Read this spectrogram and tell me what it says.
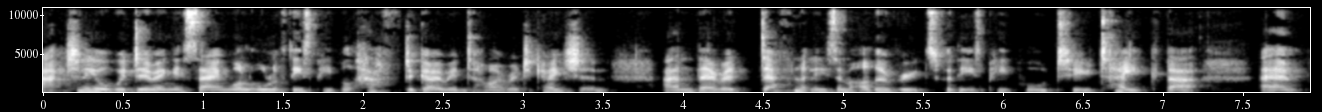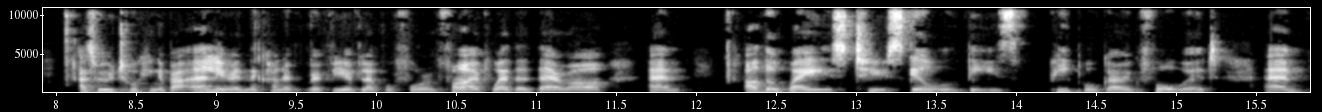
Actually, all we're doing is saying, well, all of these people have to go into higher education. And there are definitely some other routes for these people to take that, um, as we were talking about earlier in the kind of review of level four and five, whether there are um, other ways to skill these people going forward. Um,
